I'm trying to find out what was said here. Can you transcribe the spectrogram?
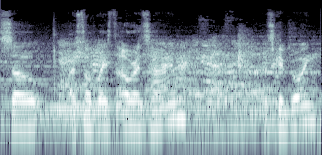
So let's not waste our time. Let's keep going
